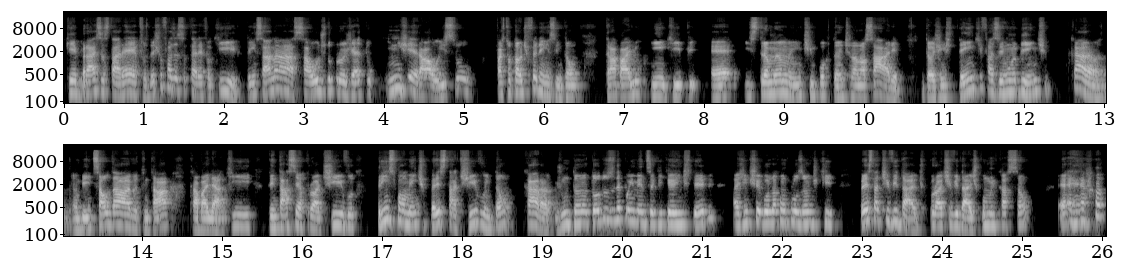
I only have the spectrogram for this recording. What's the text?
quebrar essas tarefas, deixa eu fazer essa tarefa aqui, pensar na saúde do projeto em geral, isso faz total diferença. Então, trabalho em equipe é extremamente importante na nossa área. Então, a gente tem que fazer um ambiente cara, ambiente saudável, tentar trabalhar aqui, tentar ser proativo, principalmente prestativo. Então, cara, juntando todos os depoimentos aqui que a gente teve, a gente chegou na conclusão de que prestatividade, proatividade comunicação é a,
